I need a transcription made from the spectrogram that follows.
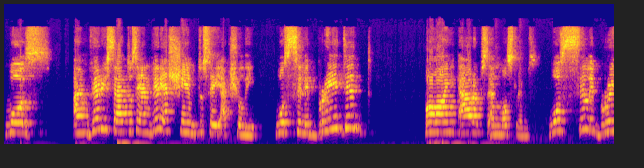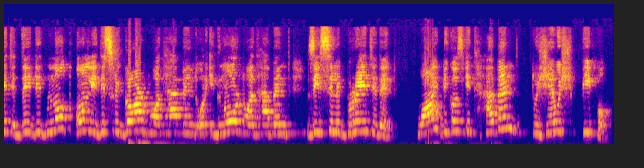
was, I'm very sad to say, I'm very ashamed to say actually, was celebrated by Arabs and Muslims, was celebrated. They did not only disregard what happened or ignored what happened, they celebrated it. Why? Because it happened to Jewish people.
